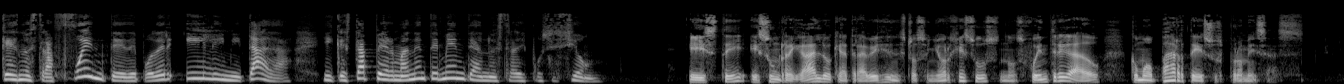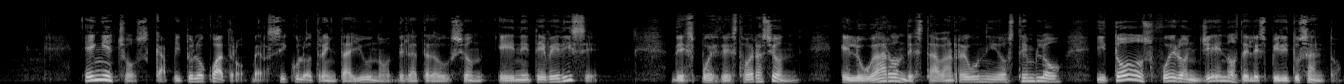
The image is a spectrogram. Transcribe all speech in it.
que es nuestra fuente de poder ilimitada y que está permanentemente a nuestra disposición. Este es un regalo que a través de nuestro Señor Jesús nos fue entregado como parte de sus promesas. En Hechos capítulo 4, versículo 31 de la traducción NTV dice, Después de esta oración, el lugar donde estaban reunidos tembló y todos fueron llenos del Espíritu Santo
